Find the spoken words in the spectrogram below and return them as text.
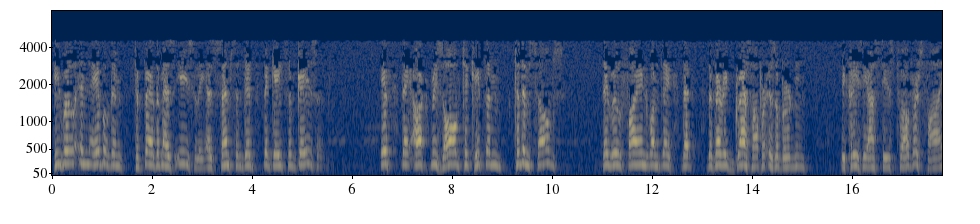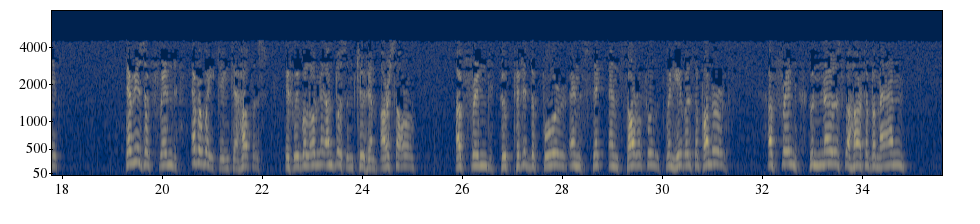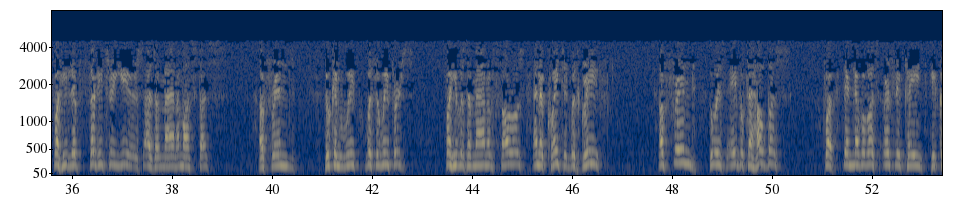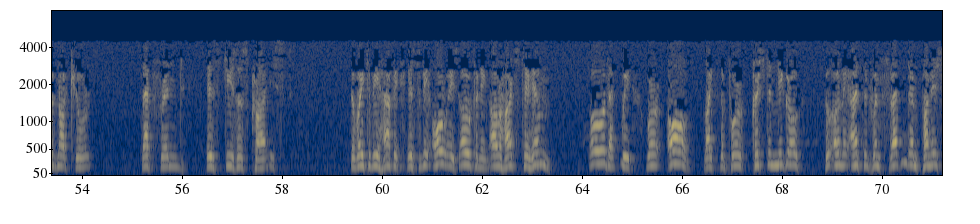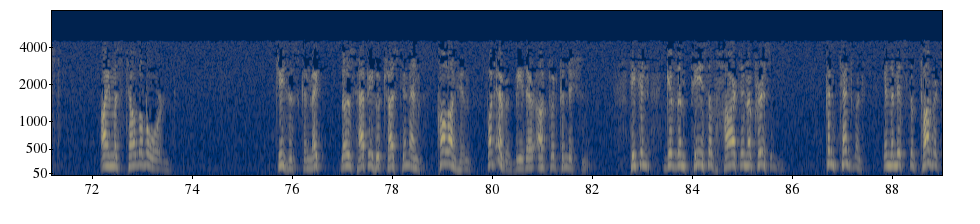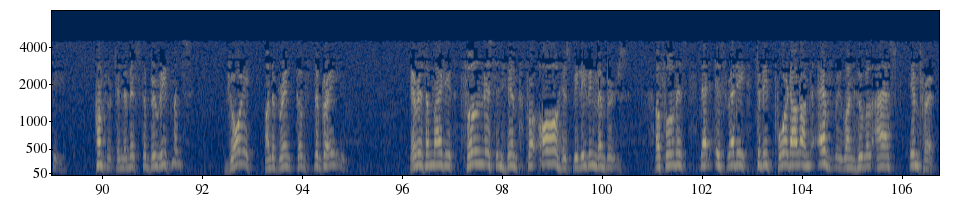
He will enable them to bear them as easily as Samson did the gates of Gaza. If they are resolved to keep them to themselves, they will find one day that the very grasshopper is a burden. Ecclesiastes 12 verse 5. There is a friend ever waiting to help us if we will only unbosom to him our sorrow. A friend who pitied the poor and sick and sorrowful when he was upon earth. A friend who knows the heart of a man, for he lived 33 years as a man amongst us. A friend who can weep with the weepers, for he was a man of sorrows and acquainted with grief. A friend who is able to help us, for there never was earthly pain he could not cure. That friend is Jesus Christ. The way to be happy is to be always opening our hearts to Him. Oh, that we were all like the poor Christian Negro who only answered when threatened and punished, I must tell the Lord. Jesus can make those happy who trust Him and call on Him, whatever be their outward condition. He can give them peace of heart in a prison, contentment in the midst of poverty, comfort in the midst of bereavements, joy on the brink of the grave. There is a mighty fullness in Him for all His believing members, a fullness that is ready to be poured out on everyone who will ask in prayer.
